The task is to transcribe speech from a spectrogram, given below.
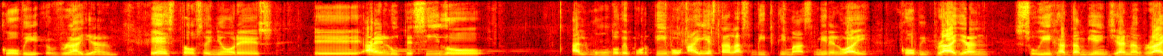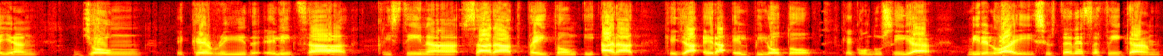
Kobe Bryant. Esto, señores, eh, ha enlutecido al mundo deportivo. Ahí están las víctimas, mírenlo ahí. Kobe Bryant, su hija también, Jana Bryant, John, eh, Kerry, Elitza, Cristina, Sarat, Peyton y Arad, que ya era el piloto que conducía. Mírenlo ahí, si ustedes se fijan,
